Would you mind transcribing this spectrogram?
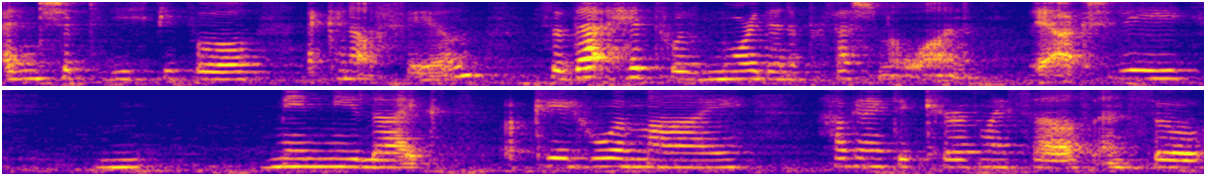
I didn't ship to these people, I cannot fail. So that hit was more than a professional one. It actually made me like, okay, who am I? How can I take care of myself? And so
